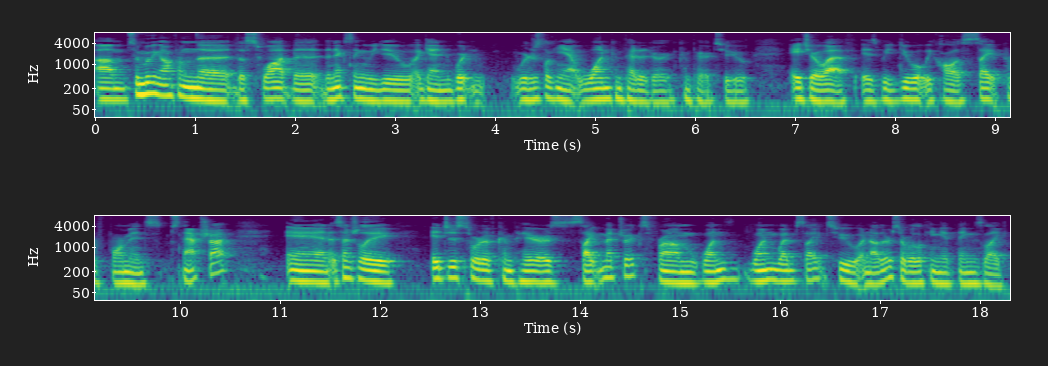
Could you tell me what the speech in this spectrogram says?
Um, so moving on from the the SWOT, the the next thing we do again, we're we're just looking at one competitor compared to HOF. Is we do what we call a site performance snapshot, and essentially it just sort of compares site metrics from one one website to another. So we're looking at things like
